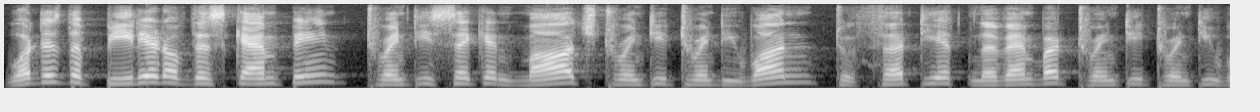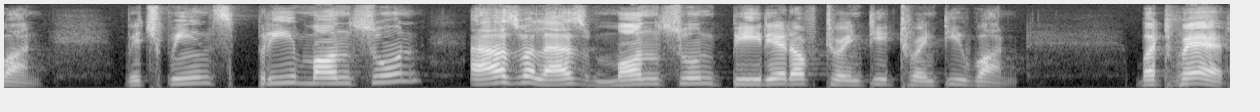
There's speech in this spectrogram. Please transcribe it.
What is the period of this campaign? 22nd March 2021 to 30th November 2021 which means pre-monsoon as well as monsoon period of 2021. But where?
